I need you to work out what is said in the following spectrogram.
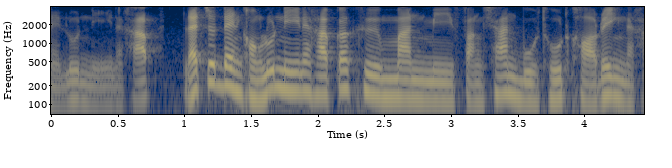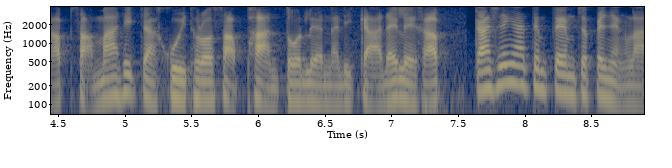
ในรุ่นนี้นะครับ และจุดเด่นของรุ่นนี้นะครับก็คือมันมีฟังก์ชันบลูทูธคอ r ริงนะครับสามารถที่จะคุยโทรศัพท์ผ่านตัวเรือนนาฬิกาได้เลยครับการใช้งานเต็มๆจะเป็นอย่างไร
